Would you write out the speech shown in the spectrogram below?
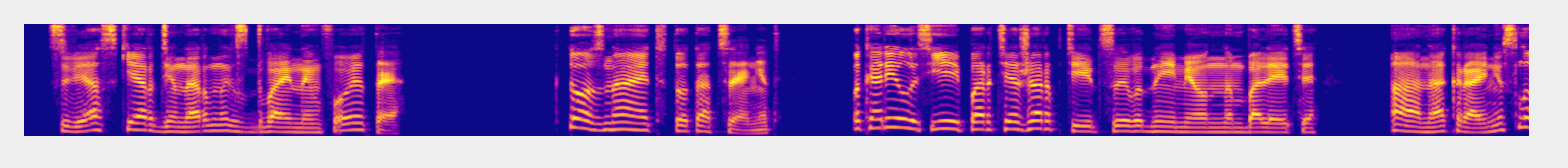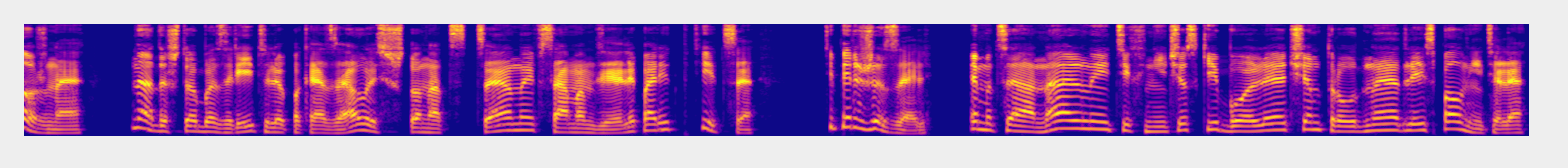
— связки ординарных с двойным фуэте. Кто знает, тот оценит. Покорилась ей партия жар-птицы в одноименном балете, а она крайне сложная. Надо, чтобы зрителю показалось, что над сценой в самом деле парит птица — Теперь Жизель. Эмоциональный, технически более чем трудная для исполнителя.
